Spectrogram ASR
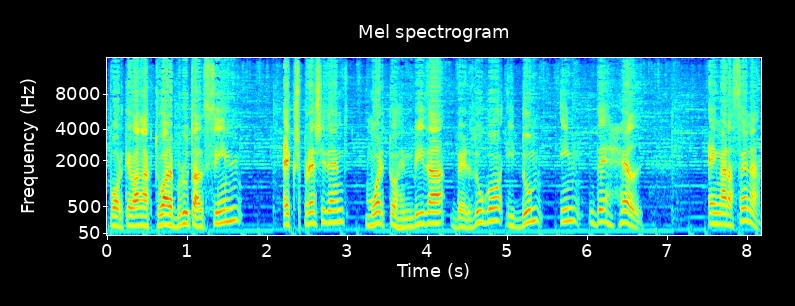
porque van a actuar Brutal Theme, Ex-President, Muertos en Vida, Verdugo y Doom in the Hell. En Aracena,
